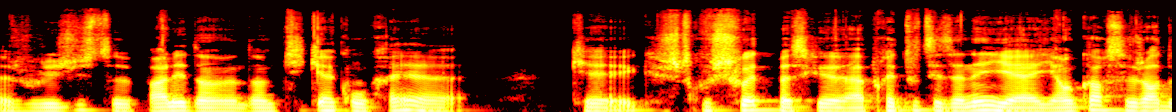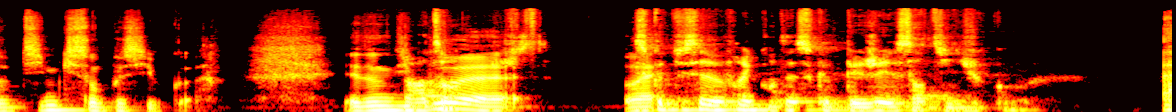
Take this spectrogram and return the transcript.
je voulais juste parler d'un petit cas concret qui est, que je trouve chouette parce que après toutes ces années, il y a, il y a encore ce genre d'optimes qui sont possibles. Quoi. Et donc, du Alors, coup... attends, est-ce que tu sais à peu près quand est-ce que PG est sorti du coup?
